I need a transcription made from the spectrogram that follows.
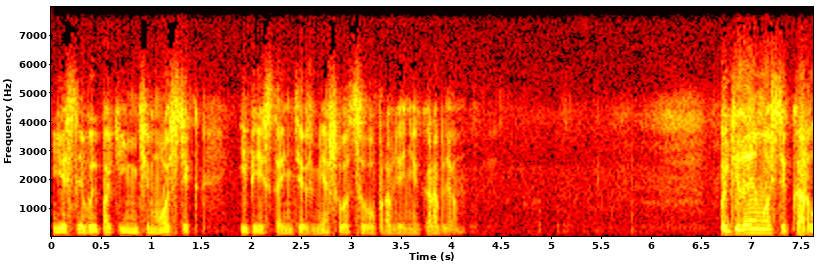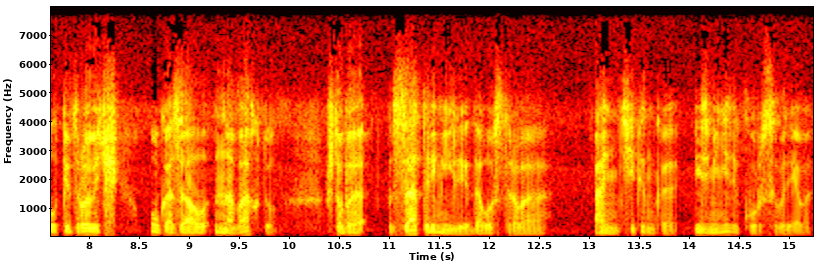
если вы покинете мостик и перестанете вмешиваться в управление кораблем». Покидая мостик, Карл Петрович указал на вахту, чтобы за три мили до острова Антипенко изменили курс влево.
